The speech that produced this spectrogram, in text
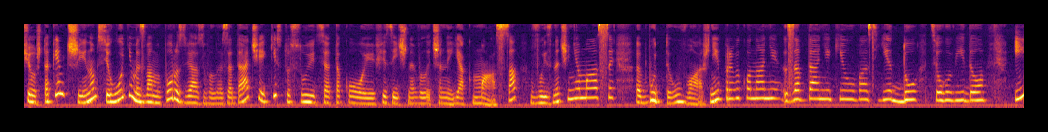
Що ж, таким чином, сьогодні ми з вами порозв'язували задачі, які стосуються такої фізичної величини, як маса, визначення маси. Е, Будьте уважні при виконанні завдань, які у вас є до цього відео. І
